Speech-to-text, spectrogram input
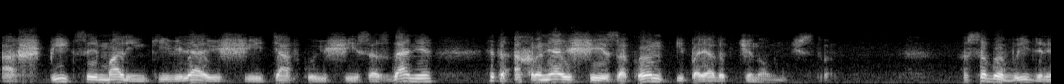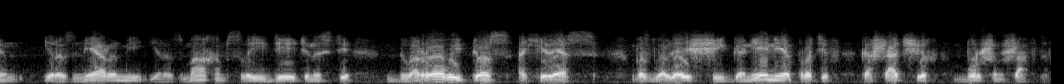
А шпицы, маленькие, виляющие, тявкающие создания — это охраняющие закон и порядок чиновничества особо выделен и размерами, и размахом своей деятельности дворовый пес Ахиллес, возглавляющий гонения против кошачьих буршеншафтов.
